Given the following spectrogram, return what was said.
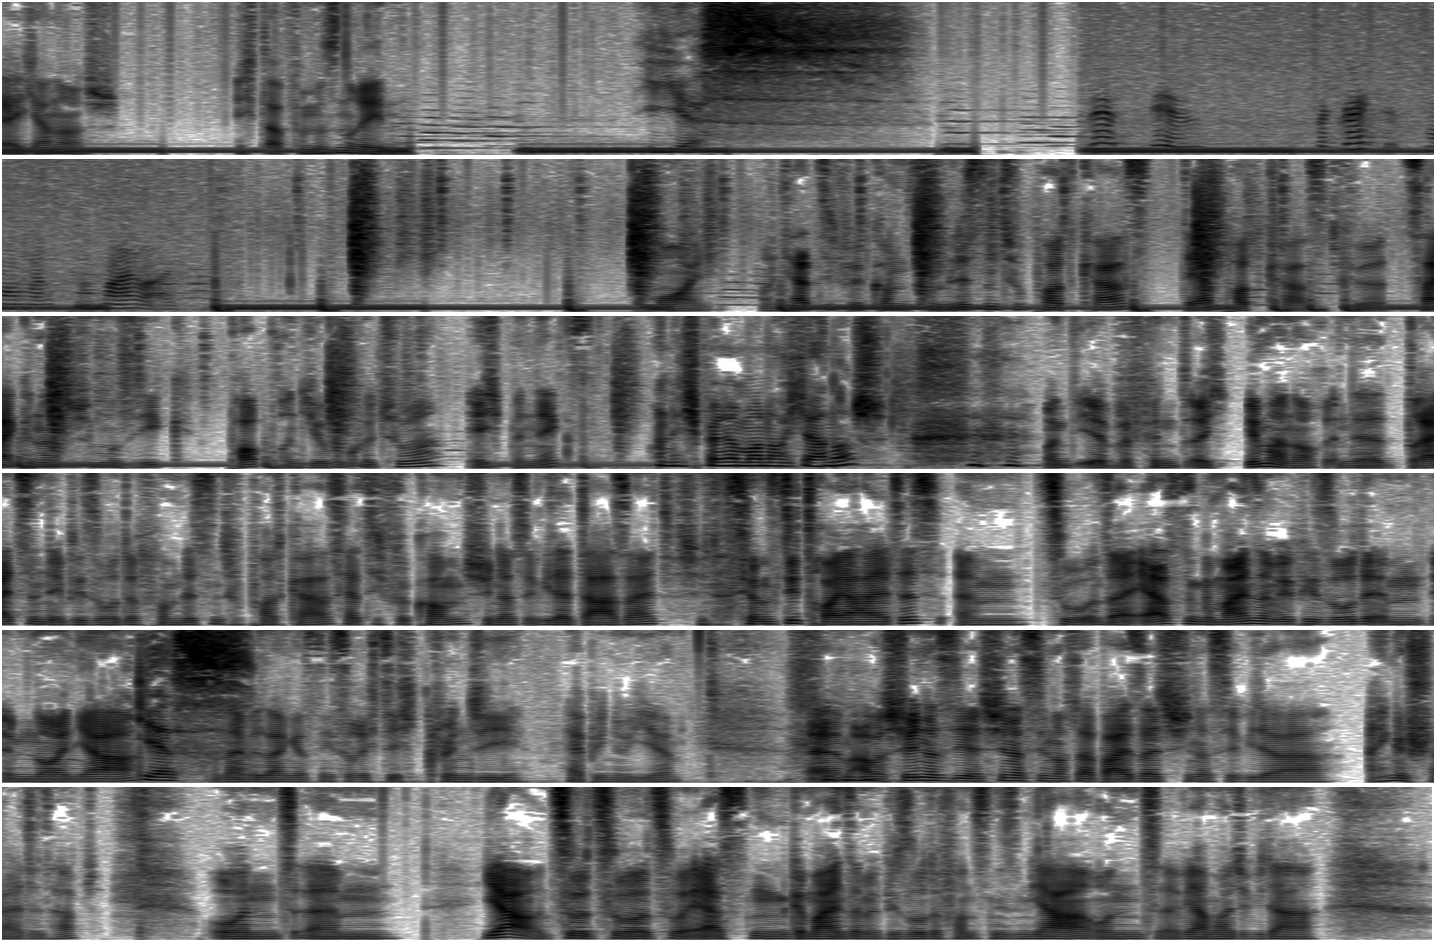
Ey, Janosch, ich glaube, wir müssen reden. Yes. This is the greatest moment of my life. Moin und herzlich willkommen zum Listen to Podcast, der Podcast für zeitgenössische Musik, Pop und Jugendkultur. Ich bin Nix Und ich bin immer noch Janosch. und ihr befindet euch immer noch in der 13. Episode vom Listen to Podcast. Herzlich willkommen, schön, dass ihr wieder da seid, schön, dass ihr uns die Treue haltet ähm, zu unserer ersten gemeinsamen Episode im, im neuen Jahr. Yes. Und nein, wir sagen jetzt nicht so richtig cringy Happy New Year. Ähm, aber schön, dass ihr, schön, dass ihr noch dabei seid, schön, dass ihr wieder eingeschaltet habt. Und ähm, ja, zur, zur, zur ersten gemeinsamen Episode von uns in diesem Jahr. Und äh, wir haben heute wieder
